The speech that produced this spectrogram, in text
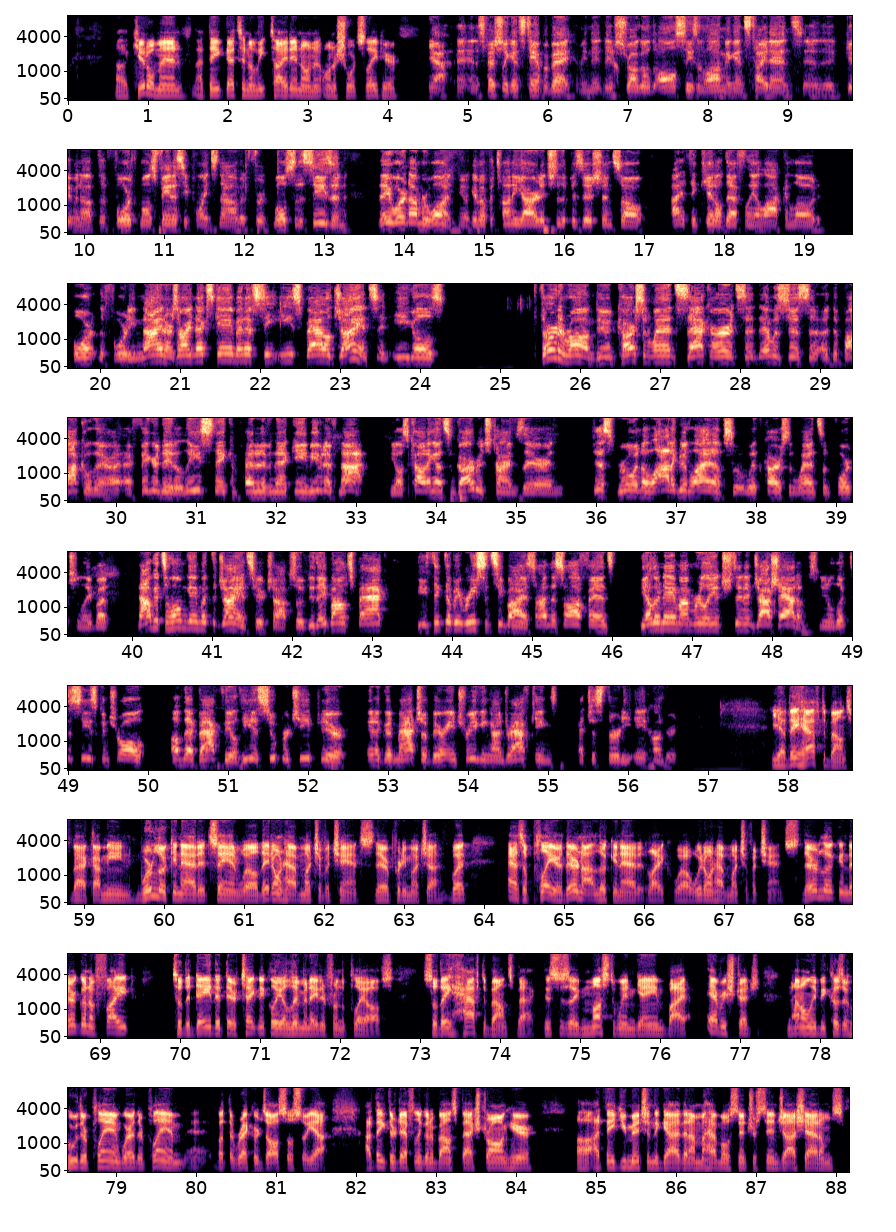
uh, Kittle, man, I think that's an elite tight end on a, on a short slate here. Yeah, and especially against Tampa Bay. I mean, they, have struggled all season long against tight ends. And they've given up the fourth most fantasy points now, but for most of the season, they were number one. You know, give up a ton of yardage to the position. So I think Kittle definitely a lock and load for the 49ers. All right, next game, NFC East battle, Giants and Eagles. Third and wrong, dude. Carson Wentz, Zach Ertz. That was just a, debacle there. I, I figured they'd at least stay competitive in that game, even if not. You know, I was counting on some garbage times there and just ruined a lot of good lineups with Carson Wentz, unfortunately. But now gets a home game with the Giants here, Chop. So do they bounce back? Do you think there'll be recency bias on this offense? The other name I'm really interested in, Josh Adams. You know, look to his control of that backfield. He is super cheap here in a good matchup, very intriguing on DraftKings at just 3,800. Yeah, they have to bounce back. I mean, we're looking at it saying, well, they don't have much of a chance. They're pretty much out. But as a player, they're not looking at it like, well, we don't have much of a chance. They're looking, they're going to fight to the day that they're technically eliminated from the playoffs. So they have to bounce back. This is a must win game by every stretch, not only because of who they're playing, where they're playing, eh, but the records also. So, yeah, I think they're definitely going to bounce back strong here. Uh, I think you mentioned the guy that I'm to have most interest in, Josh Adams,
